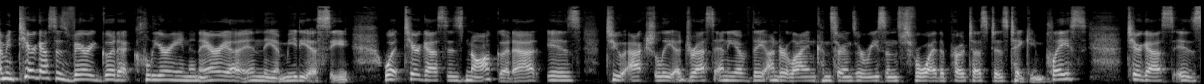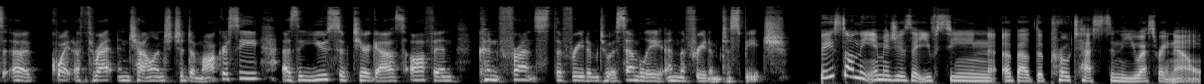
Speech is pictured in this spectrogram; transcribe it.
I mean, tear gas is very good at clearing an area in the immediacy. What tear gas is not good at is to actually address any of the underlying concerns or reasons for why the protest is taking place. Tear gas is uh, quite a threat and challenge to democracy, as the use of tear gas often confronts the freedom to assembly and the freedom to speech. Based on the images that you've seen about the protests in the US right now,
